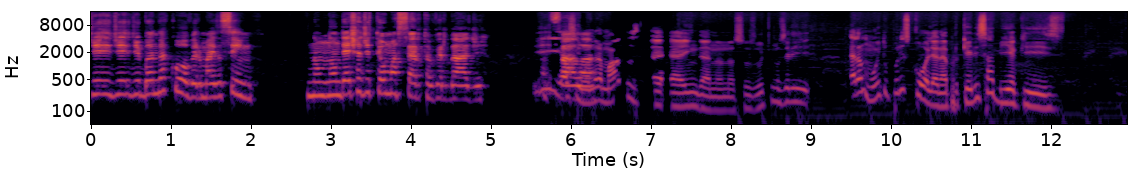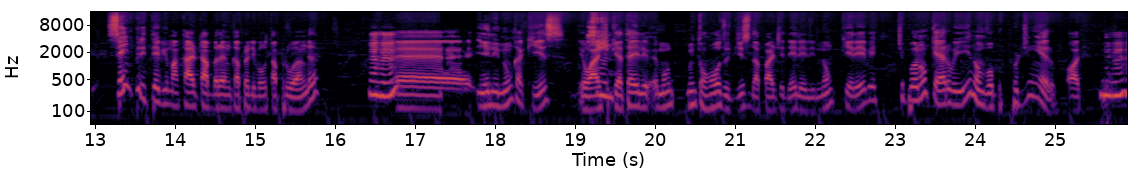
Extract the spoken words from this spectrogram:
de, de, de banda cover. Mas assim, não, não deixa de ter uma certa verdade. E Fala. assim, o André Matos, é, é, ainda no- nos seus últimos, ele era muito por escolha, né? Porque ele sabia que sempre teve uma carta branca para ele voltar pro Angra. Uhum. é, e ele nunca quis. Eu Sim. acho que até ele é mu- muito honroso disso da parte dele, ele não querer ver. Tipo, eu não quero ir, não vou por, dinheiro. Ótimo. Uhum.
